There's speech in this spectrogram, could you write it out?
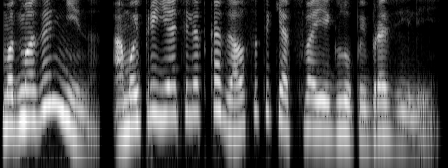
«Мадемуазель Нина, а мой приятель отказался-таки от своей глупой Бразилии.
